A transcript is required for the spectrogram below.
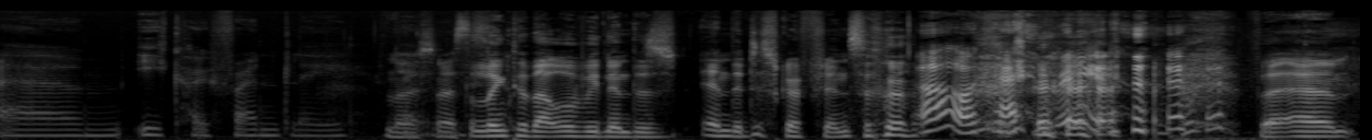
um, eco-friendly. Nice, nice. The link to that will be in the in the description. So, Oh, okay, brilliant. but um,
